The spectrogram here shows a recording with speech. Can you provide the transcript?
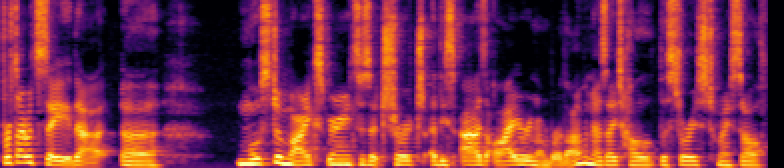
first, I would say that uh, most of my experiences at church, at least as I remember them and as I tell the stories to myself,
